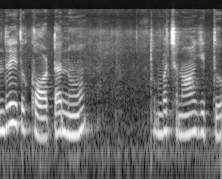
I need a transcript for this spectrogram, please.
ಅಂದರೆ ಇದು ಕಾಟನ್ನು ತುಂಬ ಚೆನ್ನಾಗಿತ್ತು.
